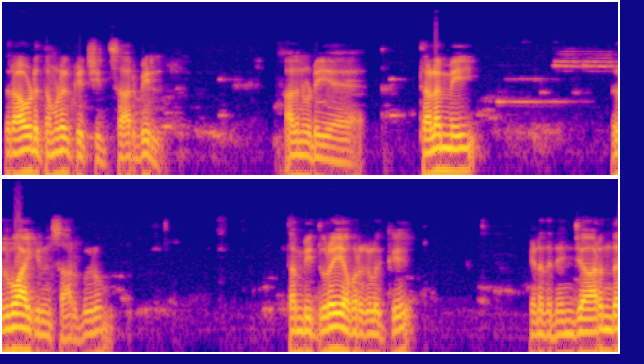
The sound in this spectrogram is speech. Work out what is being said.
திராவிட தமிழர் கட்சியின் சார்பில் அதனுடைய தலைமை நிர்வாகிகளின் சார்பிலும் தம்பி துரை அவர்களுக்கு எனது நெஞ்சார்ந்த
